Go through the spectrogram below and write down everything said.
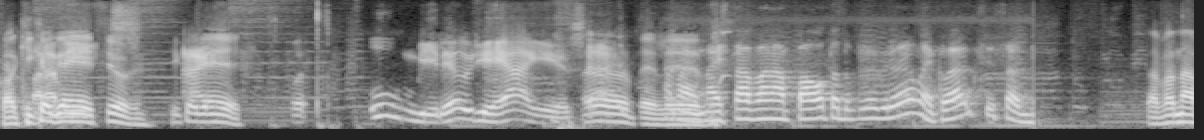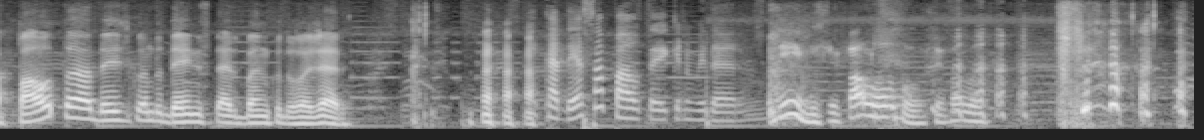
Qual que, que eu ganhei, Silvio? O que, que eu ganhei? Um milhão de reais. Ah, beleza. Ah, mas estava na pauta do programa, é claro que você sabe. Tava na pauta desde quando o Denis é banco do Rogério? E cadê essa pauta aí que não me deram? Sim, você falou, pô, você falou.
